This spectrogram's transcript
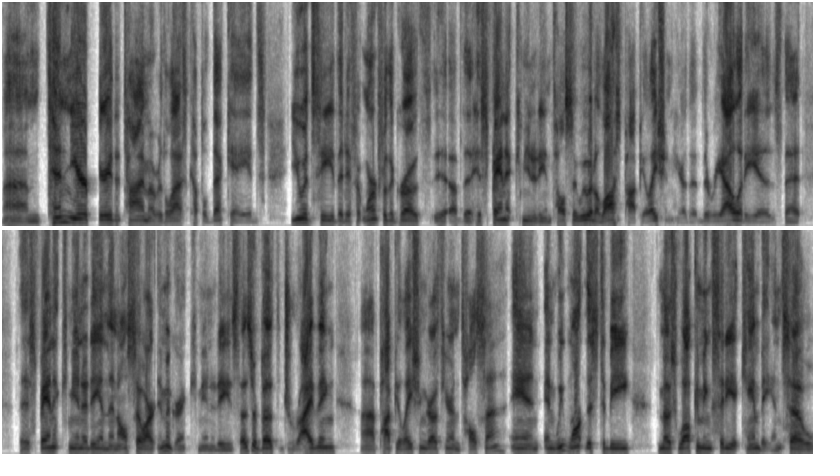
um, 10 year period of time over the last couple decades, you would see that if it weren't for the growth eh, of the Hispanic community in Tulsa, we would have lost population here. The, the reality is that the Hispanic community and then also our immigrant communities, those are both driving uh, population growth here in Tulsa. And, and we want this to be the most welcoming city it can be. And so,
